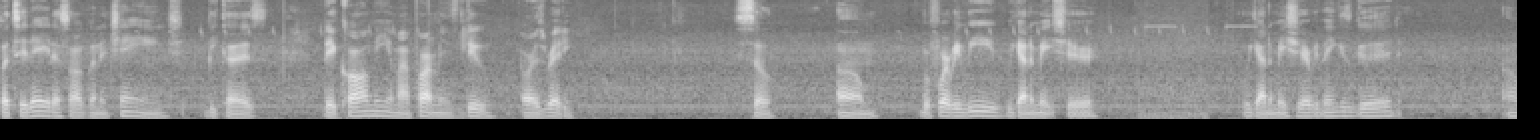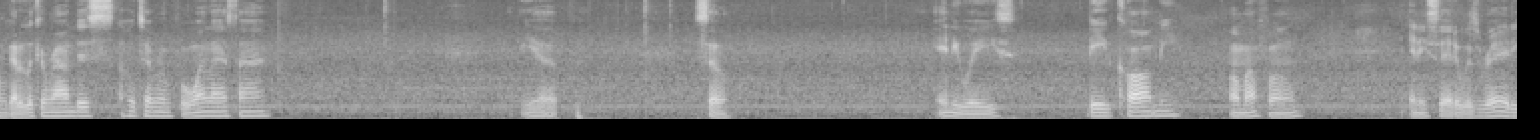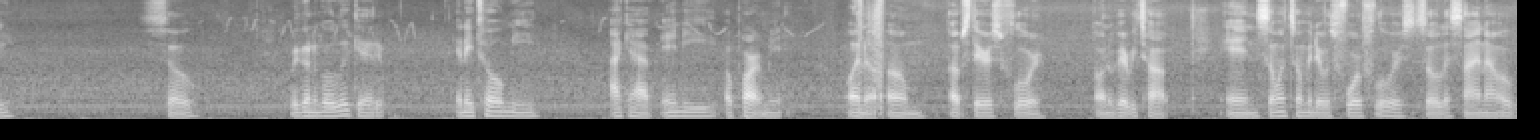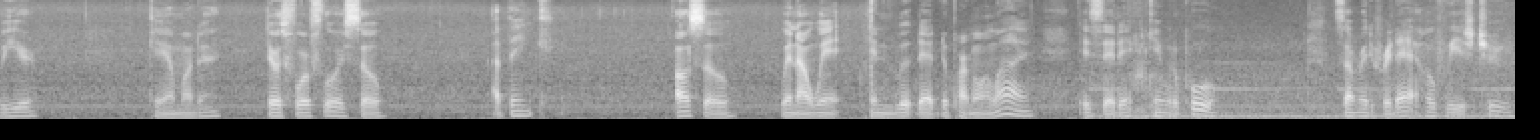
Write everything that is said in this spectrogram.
But today, that's all gonna change because they call me and my apartment is due or is ready. So, um, before we leave, we gotta make sure we gotta make sure everything is good. Um, we gotta look around this hotel room for one last time. Yep. So, anyways, Dave called me on my phone and he said it was ready. So, we're gonna go look at it. And they told me I can have any apartment on a um upstairs floor on the very top. And someone told me there was four floors, so let's sign out over here. Okay, I'm all done. There was four floors, so I think also when I went and looked at the apartment online, it said it came with a pool. So I'm ready for that. Hopefully it's true.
